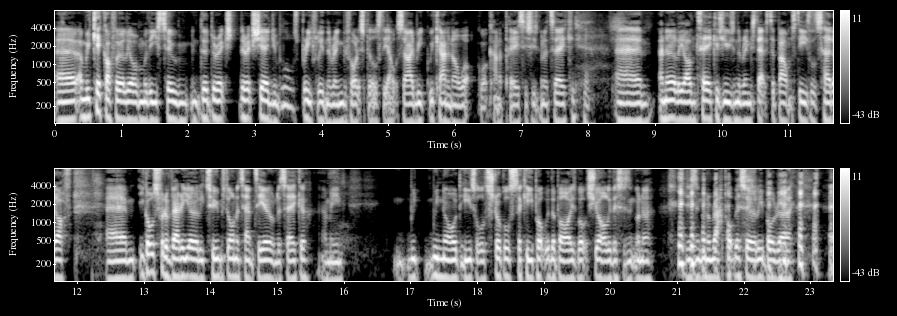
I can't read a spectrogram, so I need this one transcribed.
uh, and we kick off early on with these two. They're, they're, ex- they're exchanging blows briefly in the ring before it spills to the outside. We we kind of know what, what kind of pace this is going to take. Um, and early on, Taker's using the ring steps to bounce Diesel's head off. Um, he goes for a very early tombstone attempt here, Undertaker. I mean, we we know Diesel struggles to keep up with the boys, but surely this isn't gonna this isn't gonna wrap up this early. But uh, uh,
